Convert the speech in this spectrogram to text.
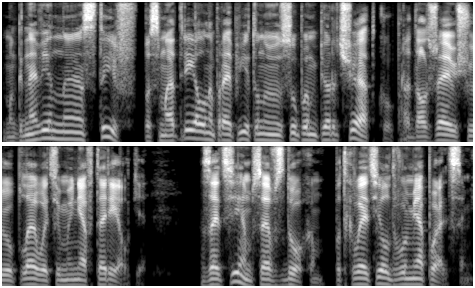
Мгновенно остыв, посмотрел на пропитанную супом перчатку, продолжающую плавать у меня в тарелке. Затем, со вздохом, подхватил двумя пальцами.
